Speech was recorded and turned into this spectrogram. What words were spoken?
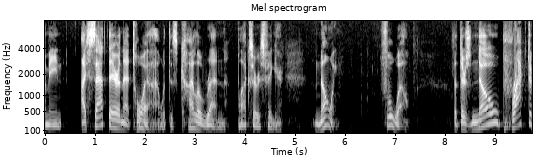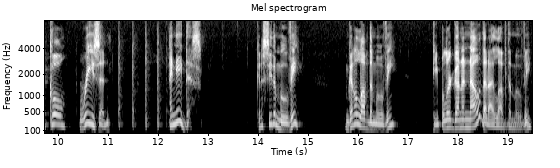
I mean, I sat there in that toy aisle with this Kylo Ren Black Series figure, knowing full well that there's no practical reason I need this. I'm going to see the movie. I'm going to love the movie. People are going to know that I love the movie.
